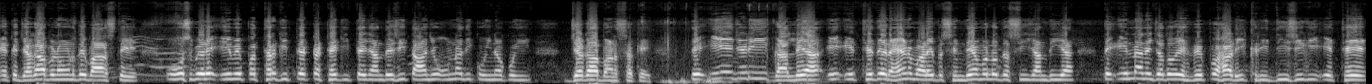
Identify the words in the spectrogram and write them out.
ਇੱਕ ਜਗ੍ਹਾ ਬਣਾਉਣ ਦੇ ਵਾਸਤੇ ਉਸ ਵੇਲੇ ਇਵੇਂ ਪੱਥਰ ਕੀਤੇ, ਇਕੱਠੇ ਕੀਤੇ ਜਾਂਦੇ ਸੀ ਤਾਂ ਜੋ ਉਹਨਾਂ ਦੀ ਕੋਈ ਨਾ ਕੋਈ ਜਗ੍ਹਾ ਬਣ ਸਕੇ। ਤੇ ਇਹ ਜਿਹੜੀ ਗੱਲ ਆ, ਇਹ ਇੱਥੇ ਦੇ ਰਹਿਣ ਵਾਲੇ ਵਸਿੰਦਿਆਂ ਵੱਲੋਂ ਦੱਸੀ ਜਾਂਦੀ ਆ। ਤੇ ਇਹਨਾਂ ਨੇ ਜਦੋਂ ਇਹ ਪਹਾੜੀ ਖਰੀਦੀ ਸੀਗੀ, ਇੱਥੇ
